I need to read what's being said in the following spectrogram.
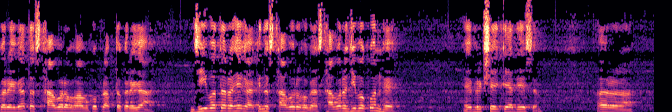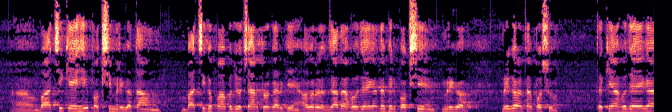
करेगा तो स्थावर भाव को प्राप्त करेगा। जीव तो रहेगा, किंतु स्थावर होगा। स्थावर जीव कौन है? ये वृक्ष इत्यादि सब और बाची के ही पक्षी मृगताम। बाची का पाप जो चार प्रकार के हैं। अगर ज़्यादा हो जाएगा तो फिर पक्षी मृग मृग अर्थात पशु। तो क्या हो जाएगा?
